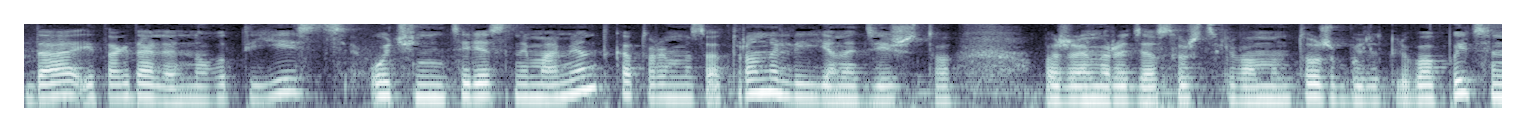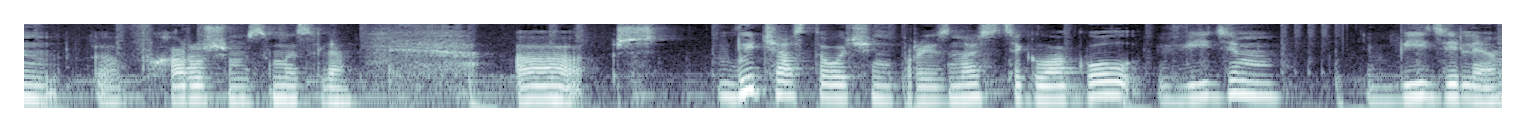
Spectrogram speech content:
да, и так далее. Но вот есть очень интересный момент, который мы затронули, и я надеюсь, что уважаемые радиослушатели, вам он тоже будет любопытен э, в хорошем смысле. А, вы часто очень произносите глагол «видим», «видели»,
